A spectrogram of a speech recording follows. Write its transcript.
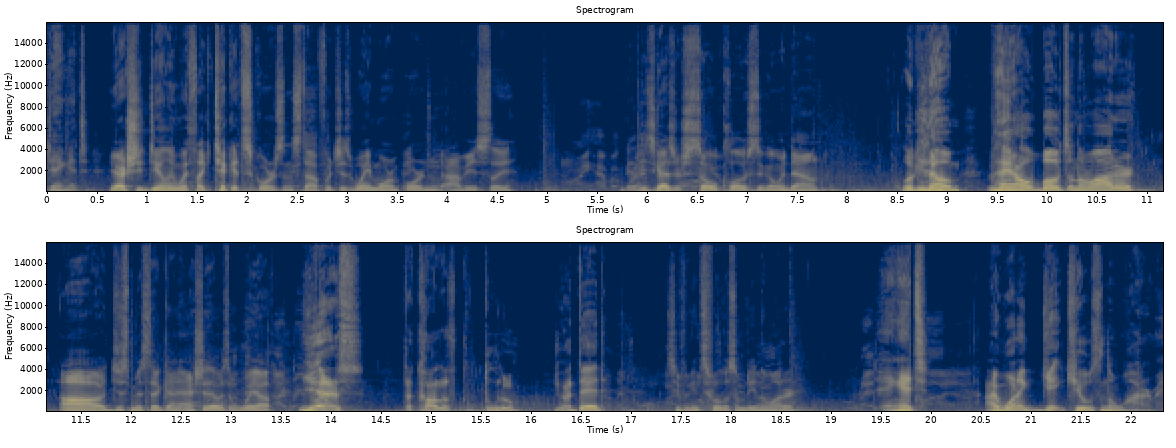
Dang it! You're actually dealing with like ticket scores and stuff, which is way more important, obviously. I have a Okay, these guys are so close to going down. Look at them! They hold boats on the water. Oh, just missed that guy. Actually, that was a way off. Yes! The Call of Cthulhu. You're dead. See if we can swivel somebody in the water. Dang it! I want to get kills in the water, man.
